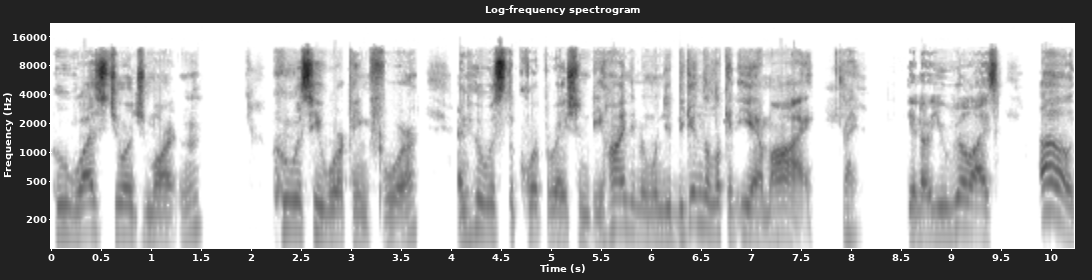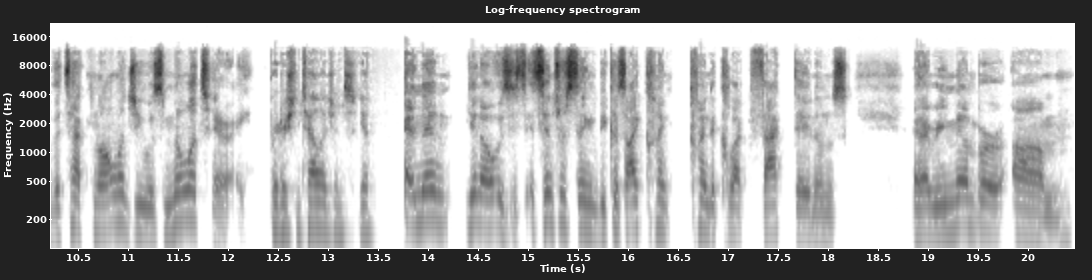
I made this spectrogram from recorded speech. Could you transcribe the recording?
who was George Martin? Who was he working for? And who was the corporation behind him? And when you begin to look at EMI, Right. you know, you realize, oh, the technology was military. British intelligence. Yeah. And then, you know, it's, it's- it's interesting because I kind kind of collect fact datums. And I remember um,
